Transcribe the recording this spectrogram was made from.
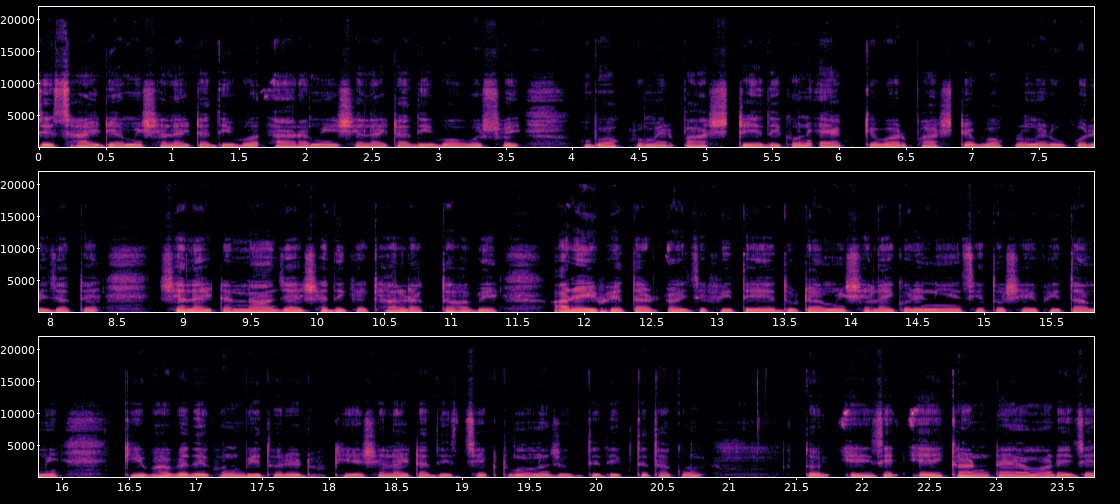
যে সাইডে আমি সেলাইটা দিব, আর আমি এই সেলাইটা দিব অবশ্যই বক্রমের পাশটে। দেখুন, একেবারে পাশটে বক্রমের উপরে যাতে সেলাইটা না যায়, সেদিকে খেয়াল রাখতে হবে। আর এই ফিতার ওই যে ফিতে দুটো আমি সেলাই করে নিয়েছি, তো সেই ফিতা আমি কীভাবে দেখুন ভিতরে ঢুকিয়ে সেলাইটা দিচ্ছি, একটু মনোযোগ দিয়ে দেখতে থাকুন। তো এই যে, এই কানটায় আমার এই যে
